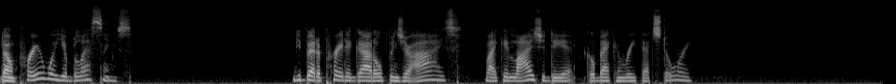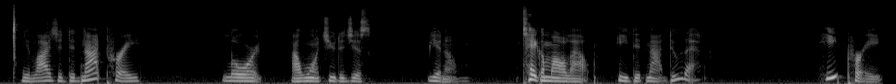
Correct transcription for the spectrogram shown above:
Don't pray away your blessings. You better pray that God opens your eyes like Elijah did. Go back and read that story. Elijah did not pray, Lord, I want you to just, you know, take them all out. He did not do that. He prayed,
